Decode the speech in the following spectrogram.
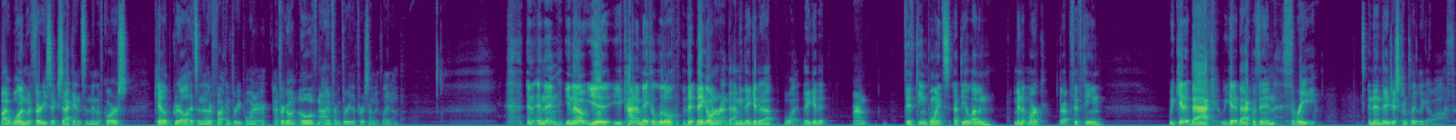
by one with 36 seconds, and then of course Caleb Grill hits another fucking three pointer after going 0 of 9 from three the first time we played him. And and then you know you you kind of make a little they, they go on a run. I mean they get it up what they get it around 15 points at the 11 minute mark. They're up 15. We get it back. We get it back within three, and then they just completely go off.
